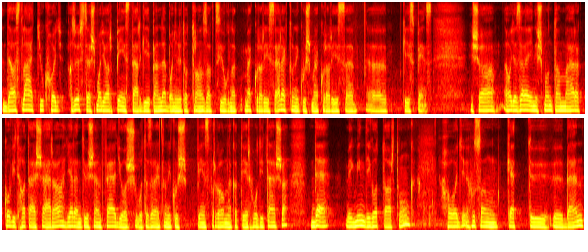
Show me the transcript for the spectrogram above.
de azt látjuk, hogy az összes magyar pénztárgépen lebonyolított tranzakcióknak mekkora része elektronikus, mekkora része készpénz és a, ahogy az elején is mondtam már, a COVID hatására jelentősen felgyorsult az elektronikus pénzforgalomnak a térhódítása, de még mindig ott tartunk, hogy 22-ben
